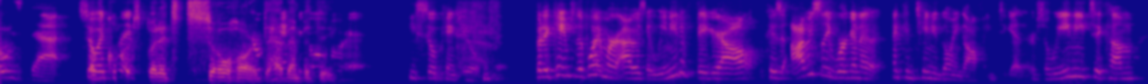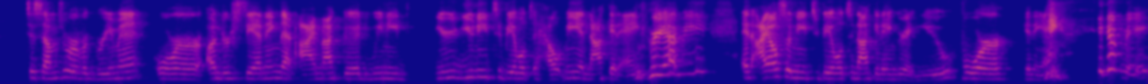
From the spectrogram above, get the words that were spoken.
knows that. So of it's course, like, but it's so hard to have empathy. He still can't get over it. But it came to the point where I was like, we need to figure out because obviously we're gonna continue going golfing together. So we need to come to some sort of agreement or understanding that I'm not good. We need you you need to be able to help me and not get angry at me. And i also need to be able to not get angry at you for getting angry at me.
